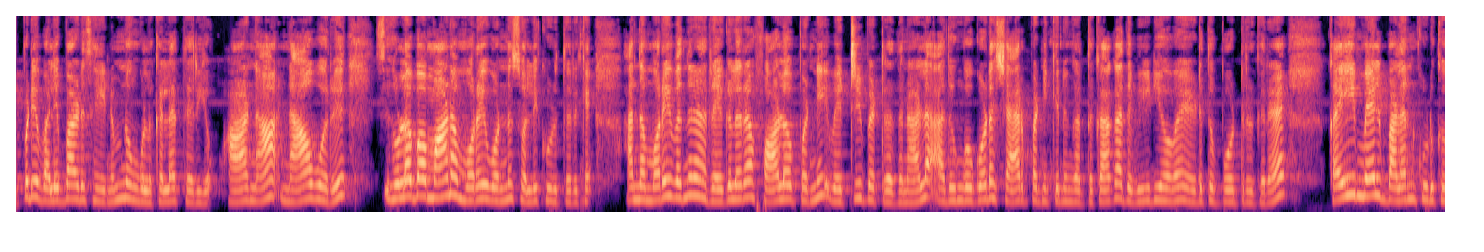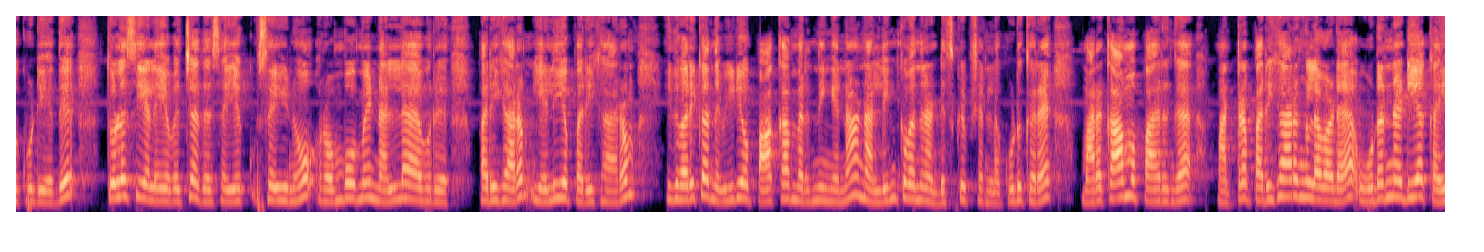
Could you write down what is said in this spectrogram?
எப்படி வழிபாடு செய்யணும்னு உங்களுக்கெல்லாம் தெரியும். ஆனால் நான் ஒரு சுலபமான முறை ஒன்று சொல்லி கொடுத்துருக்கேன். அந்த முறை வந்து நான் ரெகுலராக ஃபாலோ பண்ணி வெற்றி பெற்றதுனால அது உங்கள் கூட ஷேர் பண்ணிக்கணுங்கிறதுக்காக அதை வீடியோவை எடுத்து போட்டிருக்கிறேன் கை மேல் பலன் கொடுக்கக்கூடியது. துளசி இலையை வச்சு அதை செய்ய செய்யணும். ரொம்பவுமே நல்ல ஒரு பரிகாரம் எளிய பரிகாரம். இது வரைக்கும் அந்த வீடியோ பார்க்காம இருந்தீங்கன்னா நான் லிங்க் வந்து நான் டிஸ்கிரிப்ஷனில் கொடுக்குறேன். மறக்காமல் பாருங்கள் மற்ற பரிகாரங்களை விட உடனடியாக கை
